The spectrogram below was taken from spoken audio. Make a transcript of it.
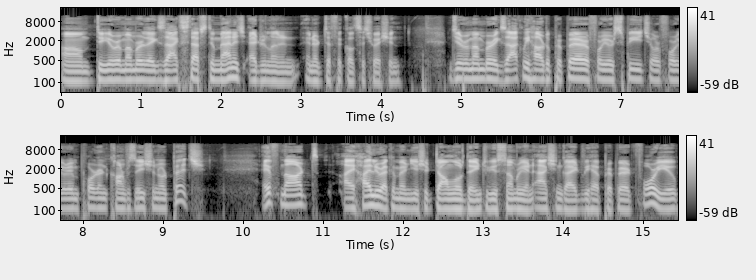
Um, do you remember the exact steps to manage adrenaline in a difficult situation? Do you remember exactly how to prepare for your speech or for your important conversation or pitch? If not, I highly recommend you should download the interview summary and action guide we have prepared for you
